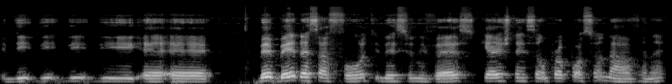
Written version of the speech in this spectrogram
de, de, de, de é, é, beber dessa fonte, desse universo que a extensão proporcionava, né?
